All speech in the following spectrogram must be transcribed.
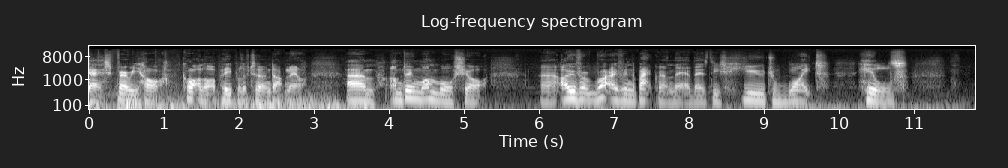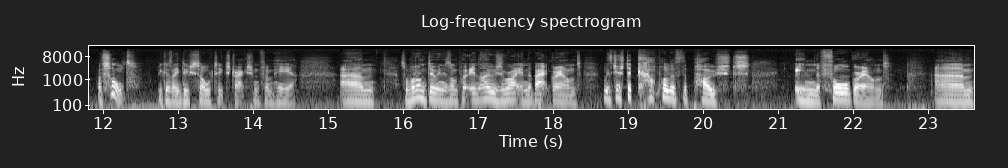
Yeah, it's very hot. Quite a lot of people have turned up now. Um, I'm doing one more shot. Uh, over, right over in the background there, there's these huge white hills of salt because they do salt extraction from here. Um, so what I'm doing is I'm putting those right in the background with just a couple of the posts in the foreground. Um,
